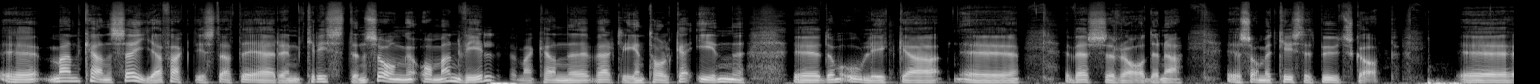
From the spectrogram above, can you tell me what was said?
Eh, man kan säga faktiskt att det är en kristen sång om man vill, för man kan eh, verkligen tolka in eh, de olika versraderna som ett kristet budskap. Eh,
